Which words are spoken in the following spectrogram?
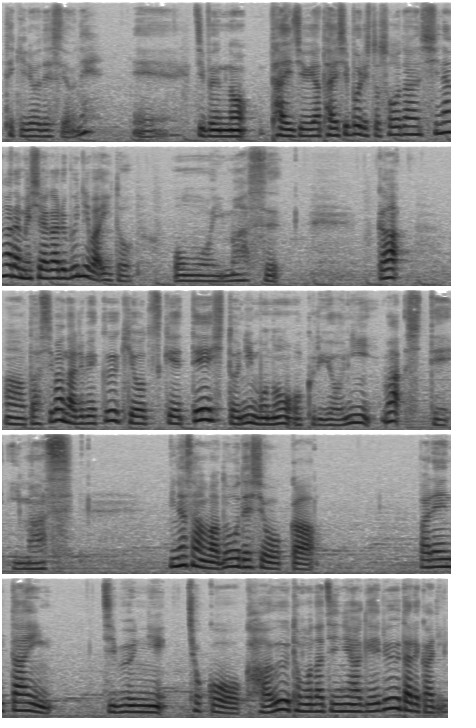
適量ですよね、えー、自分の体重や体脂肪率と相談しながら召し上がる分にはいいと思います。が私はなるべく気をつけて人に物を送るようにはしています。皆さんはどうでしょうか？バレンタイン自分にチョコを買う友達にあげる誰かに、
